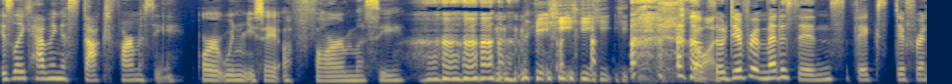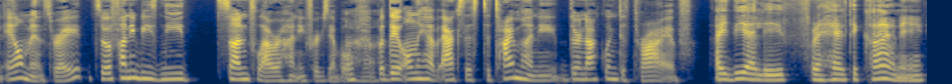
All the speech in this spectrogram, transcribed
is like having a stocked pharmacy. Or wouldn't you say a pharmacy? so different medicines fix different ailments, right? So if honeybees need sunflower honey, for example, uh-huh. but they only have access to thyme honey, they're not going to thrive ideally for a healthy colony,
